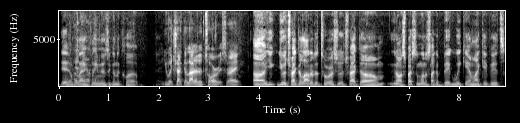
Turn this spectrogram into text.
Yeah, I'm Okay, playing okay. clean music in the club. You attract a lot of the tourists, right? Uh, you you attract a lot of the tourists. You attract, um, you know, especially when it's like a big weekend, like if it's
